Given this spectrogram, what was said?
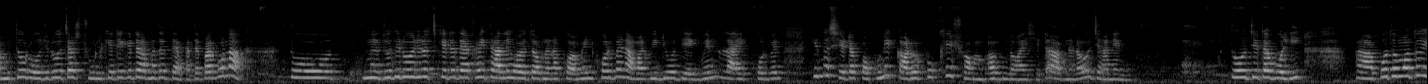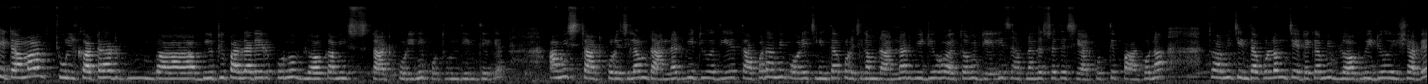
আমি তো রোজ রোজ আর চুল কেটে কেটে আপনাদের দেখাতে পারব না। তো যদি রোজ রোজ কেটে দেখাই তাহলে হয়তো আপনারা কমেন্ট করবেন, আমার ভিডিও দেখবেন লাইক করবেন। কিন্তু সেটা কখনোই কারোর পক্ষে সম্ভব নয়, সেটা আপনারাও জানেন। তো যেটা বলি প্রথমত এটা আমার চুল কাটার বা বিউটি পার্লারের কোনো ব্লগ আমি স্টার্ট করিনি প্রথম দিন থেকে। আমি স্টার্ট করেছিলাম রান্নার ভিডিও দিয়ে, তারপরে আমি পরে চিন্তা করেছিলাম রান্নার ভিডিও হয়তো আমি ডেলি আপনাদের সাথে শেয়ার করতে পারব না। তো আমি চিন্তা করলাম যে এটাকে আমি ব্লগ ভিডিও হিসাবে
